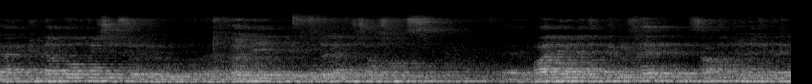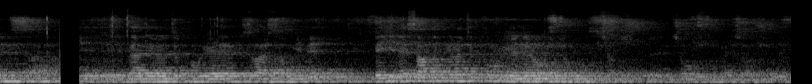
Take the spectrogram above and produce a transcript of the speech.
Yani gündemde olduğu için söylüyorum. Ee, Örneğin bu dönemde çalışmamız e, mahalle yönetimlerimiz ve sandık yönetimlerimiz, sandık belde yönetim kurulu üyelerimiz varsa bu gibi ve yine sandık yönetim kurulu üyeleri oluşturmamız çalış, çalıştırmaya çalışıyoruz.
